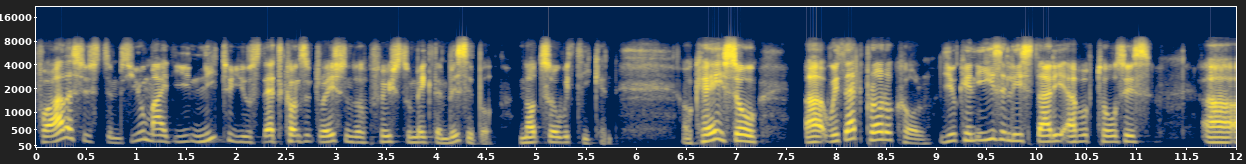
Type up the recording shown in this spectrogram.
for other systems, you might need to use that concentration of Hoechst to make them visible. Not so with Tecan. Okay, so uh, with that protocol, you can easily study apoptosis uh,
